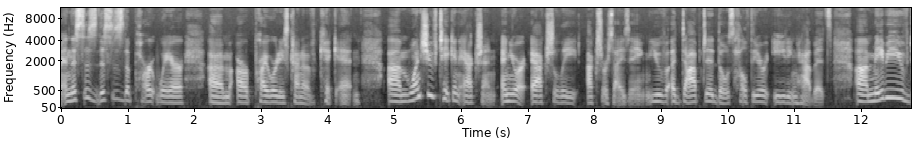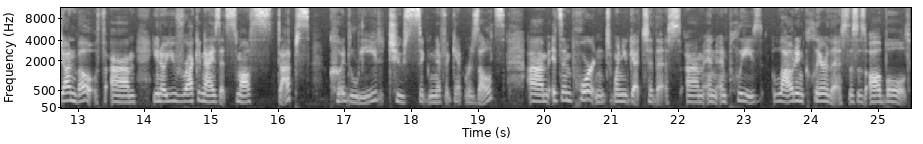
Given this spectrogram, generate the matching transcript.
and this is this is the part where um, our priorities kind of kick in. Um, once you've taken action and you're actually exercising, you've adopted those healthier eating habits. Um, maybe you've done both. Um, you know, you've recognized that small steps could lead to significant results. Um, it's important when you get to this, um, and, and please, loud and clear this, this is all bold,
